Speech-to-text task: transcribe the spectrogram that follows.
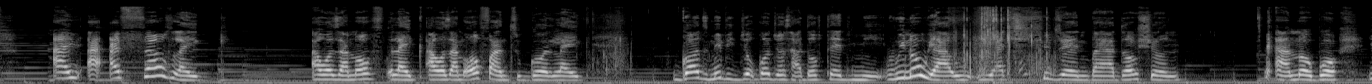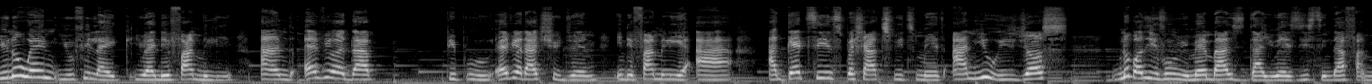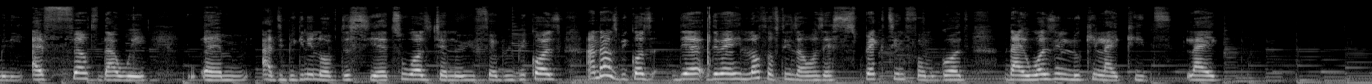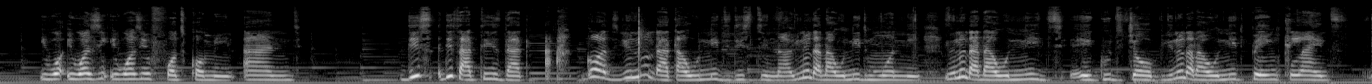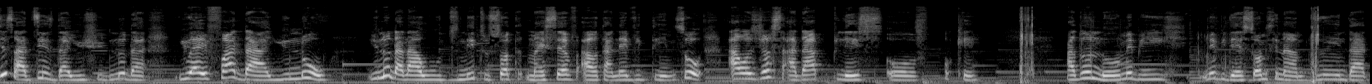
I I, I felt like I was an off like I was an orphan to God. Like God, maybe God just adopted me. We know we are we are children by adoption. I know, but you know when you feel like you are in a family and every other people, every other children in the family are are getting special treatment, and you is just nobody even remembers that you exist in that family. I felt that way um at the beginning of this year towards January, February because and that's because there there were a lot of things I was expecting from God that it wasn't looking like it. Like it, it wasn't it wasn't forthcoming and this these are things that ah, God, you know that I will need this thing now. You know that I will need money. You know that I will need a good job. You know that I will need paying clients these are things that you should know that you are a father you know you know that i would need to sort myself out and everything. So i was just at that place of okay i don't know maybe maybe there's something i'm doing that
